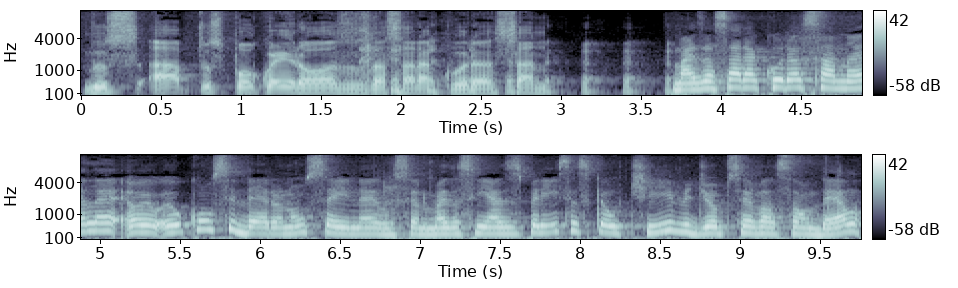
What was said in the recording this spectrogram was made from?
dos hábitos pouco airosos da Saracura Sanã. Mas a Saracura Sanã, é, eu, eu, considero, não sei, né, Luciano, mas assim, as experiências que eu tive de observação dela,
